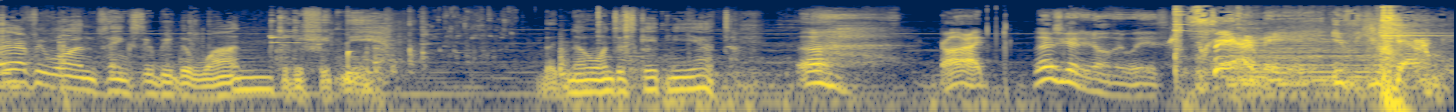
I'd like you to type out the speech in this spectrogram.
Everyone thinks they'll be the one to defeat me. But no one's escaped me yet. Uh, all right, let's get it over with. Fear me if you dare. There!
